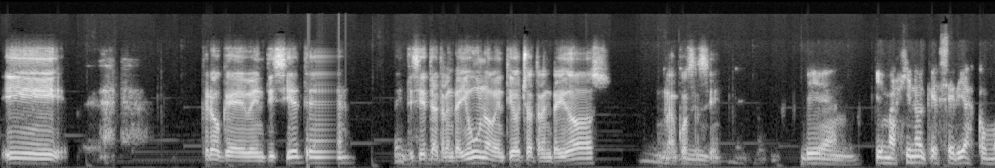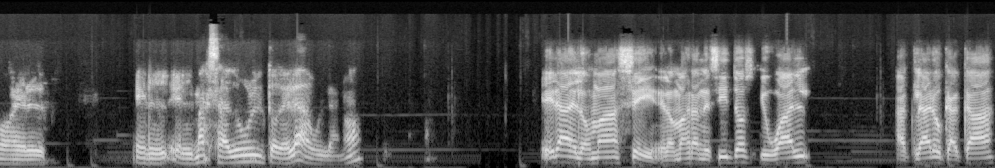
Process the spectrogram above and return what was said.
Y creo que 27, 27 a 31, 28 a 32, una cosa así. Bien, imagino que serías como el, el, más adulto del aula, ¿no? Era de los más, sí, de los más grandecitos. Igual, aclaro que acá,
